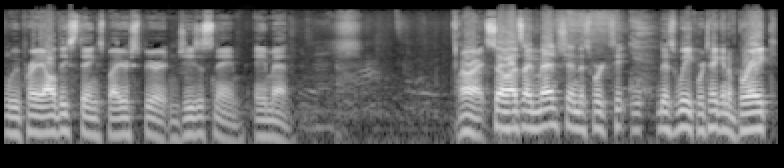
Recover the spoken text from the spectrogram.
We pray all these things by your Spirit. In Jesus' name, amen. All right, so as I mentioned this, t- this week, we're taking a break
